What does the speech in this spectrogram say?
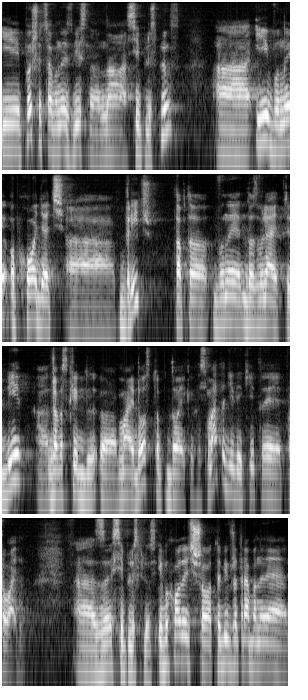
І пишуться вони, звісно, на C++, і вони обходять брідж, тобто вони дозволяють тобі, JavaScript е, має доступ до якихось методів, які ти провайдив е, з C++. І виходить, що тобі вже треба не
